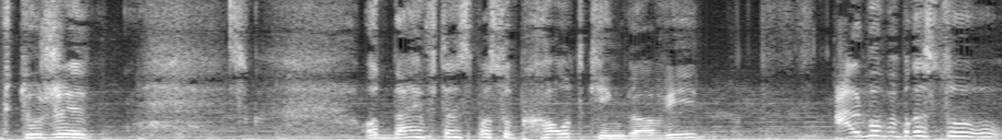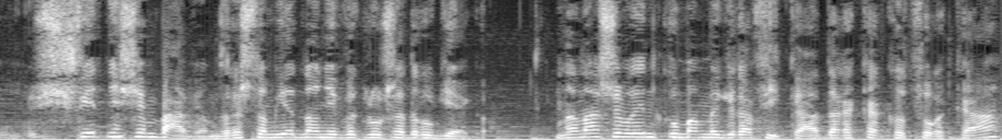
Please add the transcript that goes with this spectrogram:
którzy oddają w ten sposób hołd Kingowi albo po prostu świetnie się bawią. Zresztą jedno nie wyklucza drugiego. Na naszym rynku mamy grafika Darka Kocurka,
